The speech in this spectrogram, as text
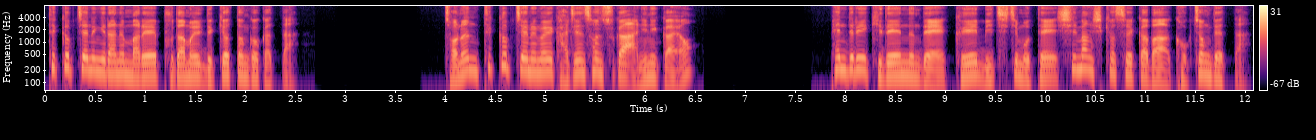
특급 재능이라는 말에 부담을 느꼈던 것 같다. 저는 특급 재능을 가진 선수가 아니니까요. 팬들이 기대했는데 그에 미치지 못해 실망시켰을까봐 걱정됐다.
